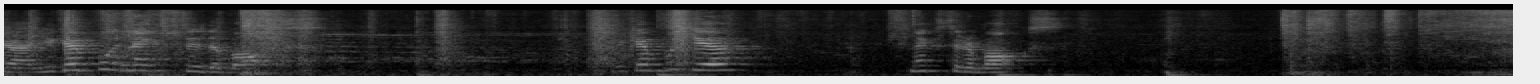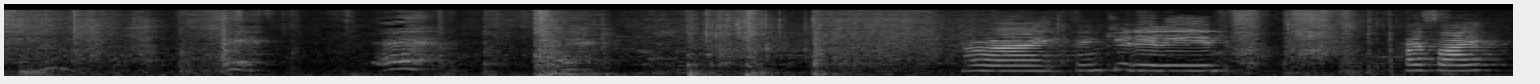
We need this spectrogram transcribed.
Yeah, you can put next to the box. You can put here, next to the box. Alright, thank you, Lily. High five.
